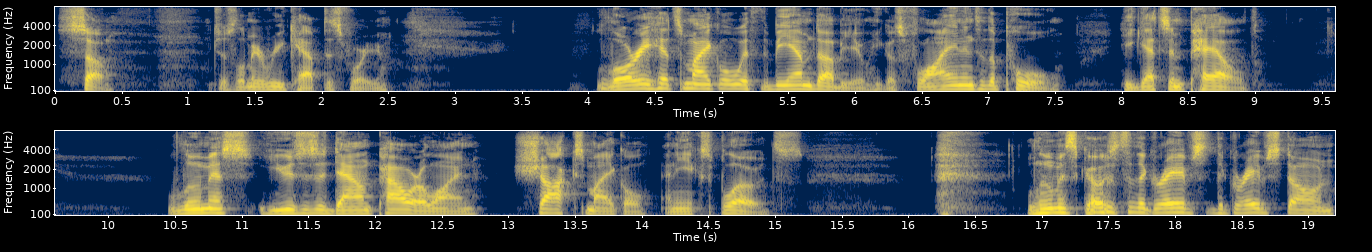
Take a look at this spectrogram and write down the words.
So, just let me recap this for you. Laurie hits Michael with the BMW. He goes flying into the pool. He gets impaled. Loomis uses a down power line, shocks Michael, and he explodes. Loomis goes to the graves, the gravestone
